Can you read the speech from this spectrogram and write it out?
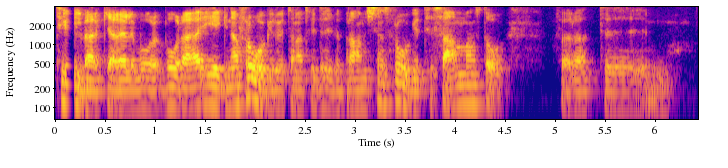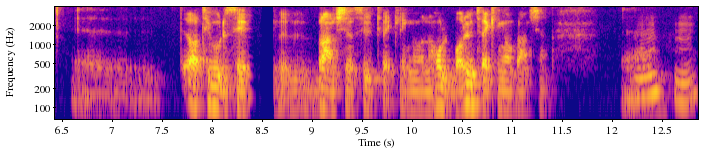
tillverkare eller vår, våra egna frågor utan att vi driver branschens frågor tillsammans då för att eh, eh, ja, tillgodose branschens utveckling och en hållbar utveckling av branschen. Mm, mm.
